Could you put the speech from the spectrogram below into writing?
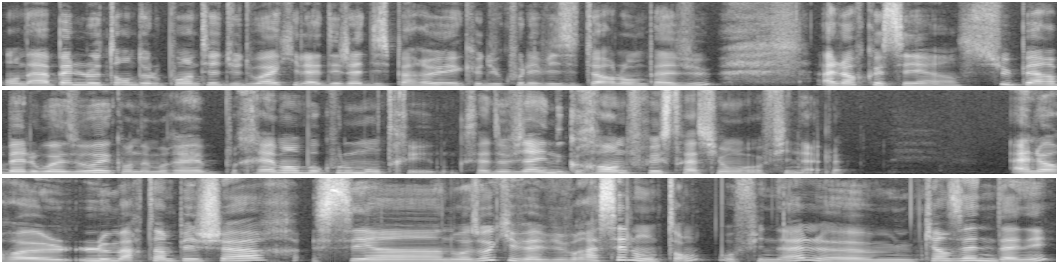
on a à peine le temps de le pointer du doigt qu'il a déjà disparu et que du coup les visiteurs l'ont pas vu. Alors que c'est un super bel oiseau et qu'on aimerait vraiment beaucoup le montrer. Donc ça devient une grande frustration au final. Alors, euh, le martin pêcheur, c'est un oiseau qui va vivre assez longtemps, au final, euh, une quinzaine d'années.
